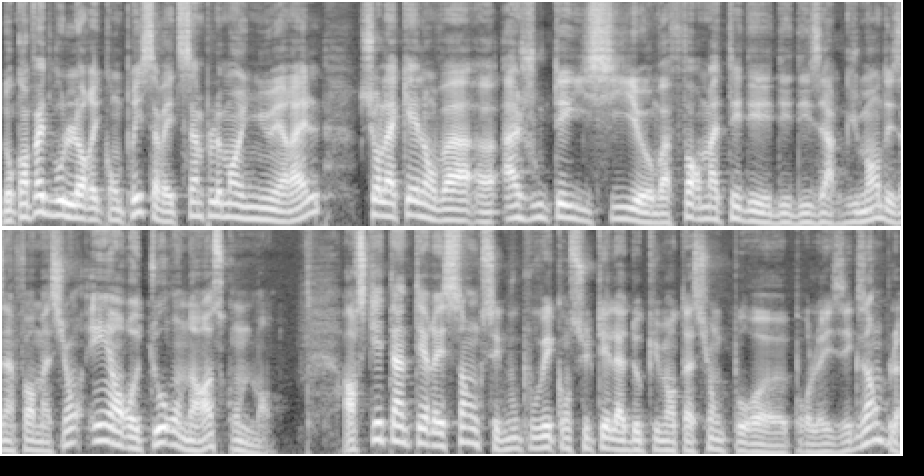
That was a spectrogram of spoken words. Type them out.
Donc en fait, vous l'aurez compris, ça va être simplement une URL sur laquelle on va euh, ajouter ici, euh, on va formater des, des arguments, des informations, et en retour, on aura ce qu'on demande. Alors ce qui est intéressant, c'est que vous pouvez consulter la documentation pour, euh, pour les exemples,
